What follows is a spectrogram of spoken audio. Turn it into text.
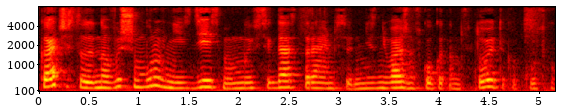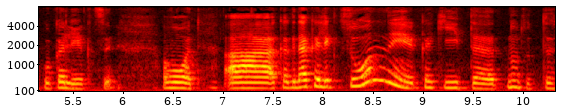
качество на высшем уровне, и здесь мы, мы всегда стараемся, не, не важно, сколько там стоит и какую, с какой коллекции, вот, а когда коллекционные какие-то, ну, тут э,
